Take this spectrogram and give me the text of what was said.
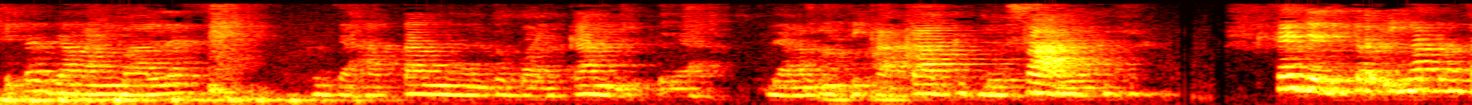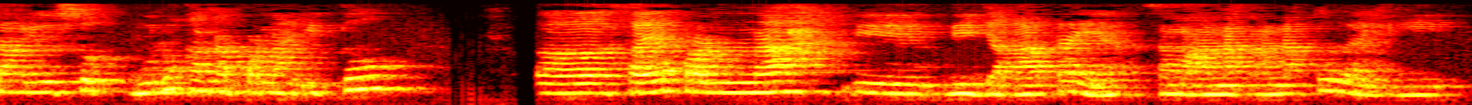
kita jangan balas kejahatan dengan kebaikan gitu ya. Dalam inti kata dosa ya. Saya jadi teringat tentang Yusuf dulu karena pernah itu eh, saya pernah di di Jakarta ya sama anak-anak tuh lagi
